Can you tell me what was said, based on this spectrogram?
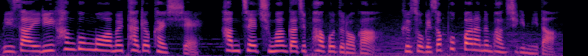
미사일이 항공모함을 타격할 시 함체 중앙까지 파고 들어가 그 속에서 폭발하는 방식입니다.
